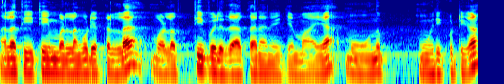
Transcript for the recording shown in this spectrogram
നല്ല തീറ്റയും വെള്ളം കൂടിയൊക്കെ ഉള്ള വളർത്തി വലുതാക്കാൻ അനുയോജ്യമായ മൂന്ന് മൂരിക്കുട്ടികൾ.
